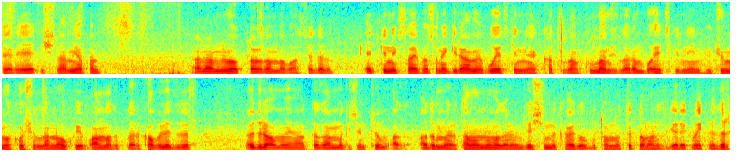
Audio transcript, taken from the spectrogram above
TL'ye işlem yapın. Önemli notlardan da bahsedelim. Etkinlik sayfasına giren ve bu etkinliğe katılan kullanıcıların bu etkinliğin hüküm ve koşullarını okuyup anladıkları kabul edilir. Ödül almaya hak kazanmak için tüm adımları tamamlamadan önce şimdi kaydol butonuna tıklamanız gerekmektedir.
